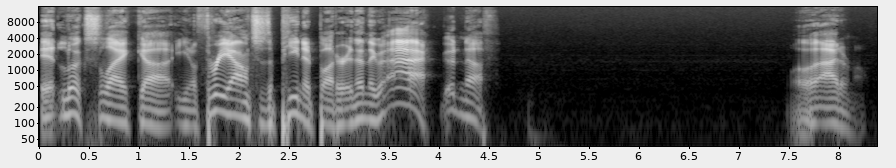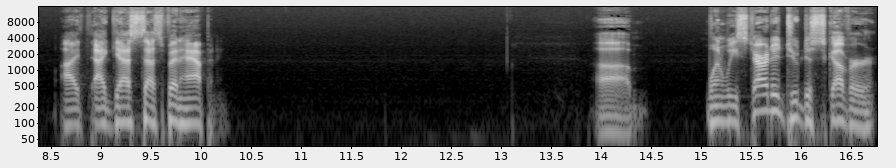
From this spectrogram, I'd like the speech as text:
it looks like, uh, you know, three ounces of peanut butter, and then they go, ah, good enough. Well, I don't know. I, I guess that's been happening. Um, when we started to discover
